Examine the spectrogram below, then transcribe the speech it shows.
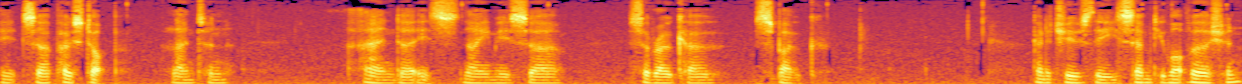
it's a post-top lantern. And uh, its name is uh, Sirocco Spoke. I'm going to choose the 70 watt version.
